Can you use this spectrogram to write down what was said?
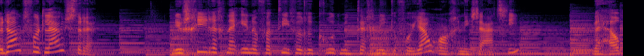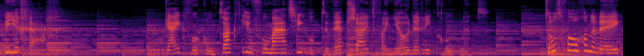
Bedankt voor het luisteren. Nieuwsgierig naar innovatieve recruitmenttechnieken voor jouw organisatie? We helpen je graag. Kijk voor contactinformatie op de website van Yoda Recruitment. Tot volgende week!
